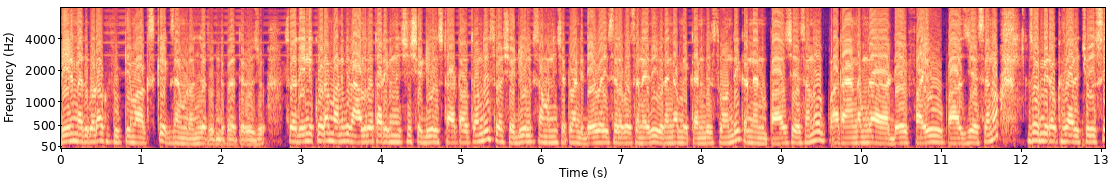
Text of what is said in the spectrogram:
దీని మీద కూడా ఒక ఫిఫ్టీ మార్క్స్కి ఎగ్జామ్ ఇవ్వడం జరుగుతుంది ప్రతిరోజు. సో దీనికి కూడా మనకి నాలుగో తారీఖు నుంచి షెడ్యూల్ స్టార్ట్ అవుతుంది. సో షెడ్యూల్కి సంబంధించినటువంటి డే వైజ్ సిలబస్ అనేది ఈ విధంగా మీకు కనిపిస్తుంది ఇక్కడ నేను పాస్ చేశాను. రాండమ్గా డే ఫైవ్ పాస్ చేశాను. సో మీరు ఒకసారి చూసి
